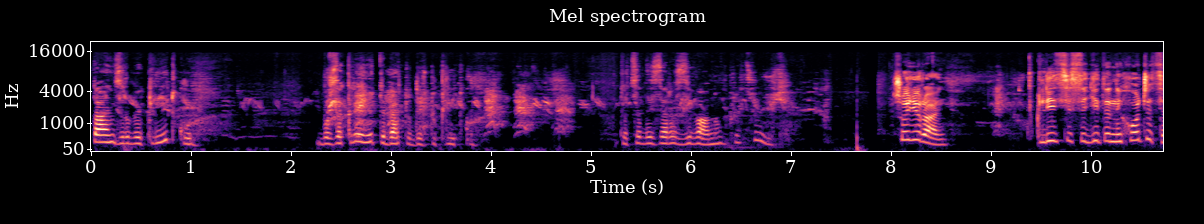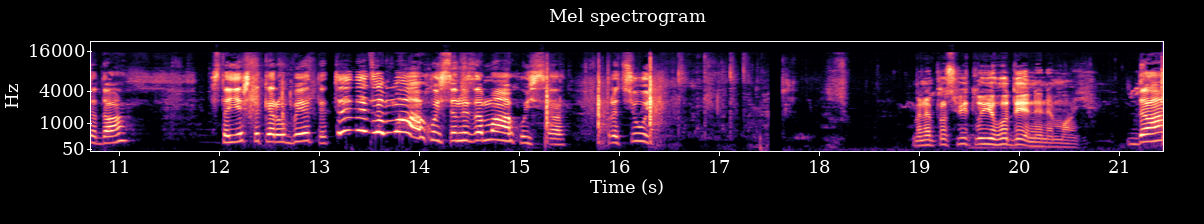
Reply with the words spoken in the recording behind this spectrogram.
Стань, зроби клітку, бо закрию тебе туди в ту клітку. То це десь зараз з Іваном працюють. Що, Юрань? В клітці сидіти не хочеться, да? Стаєш таке робити. Ти не замахуйся, не замахуйся. Працюй. У мене про світлої години немає. Да?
